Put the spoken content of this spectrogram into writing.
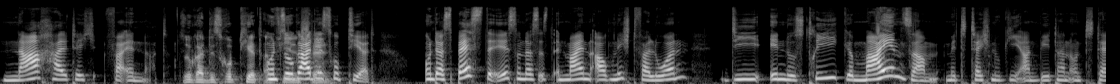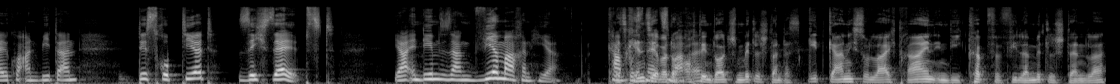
nachhaltig verändert. Sogar disruptiert. und sogar Stellen. disruptiert. Und das Beste ist, und das ist in meinen Augen nicht verloren, die Industrie gemeinsam mit Technologieanbietern und Telco-Anbietern disruptiert sich selbst. Ja, indem sie sagen, wir machen hier Campus Jetzt kennen Sie aber doch auch den deutschen Mittelstand. Das geht gar nicht so leicht rein in die Köpfe vieler Mittelständler,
